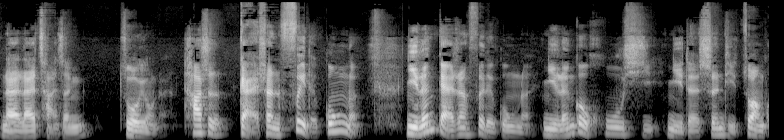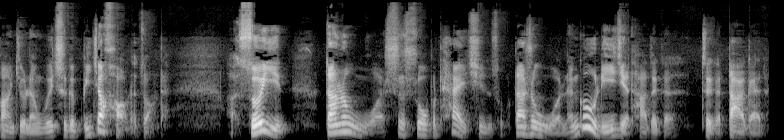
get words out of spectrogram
来来产生作用的，它是改善肺的功能。你能改善肺的功能，你能够呼吸，你的身体状况就能维持个比较好的状态啊。所以，当然我是说不太清楚，但是我能够理解他这个这个大概的。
